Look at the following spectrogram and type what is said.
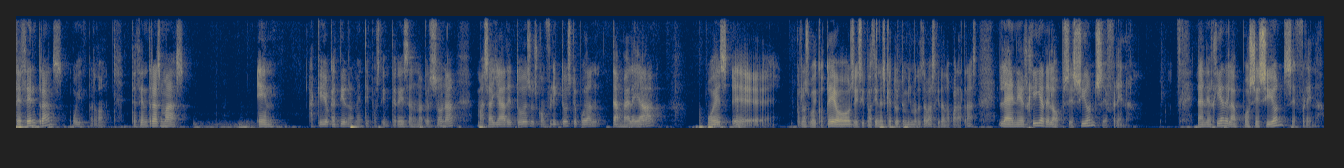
te centras, uy, perdón, te centras más en aquello que a ti realmente pues, te interesa en una persona, más allá de todos esos conflictos que puedan tambalear pues, eh, pues los boicoteos y situaciones que tú, tú mismo te estabas quitando para atrás. La energía de la obsesión se frena. La energía de la posesión se frena.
